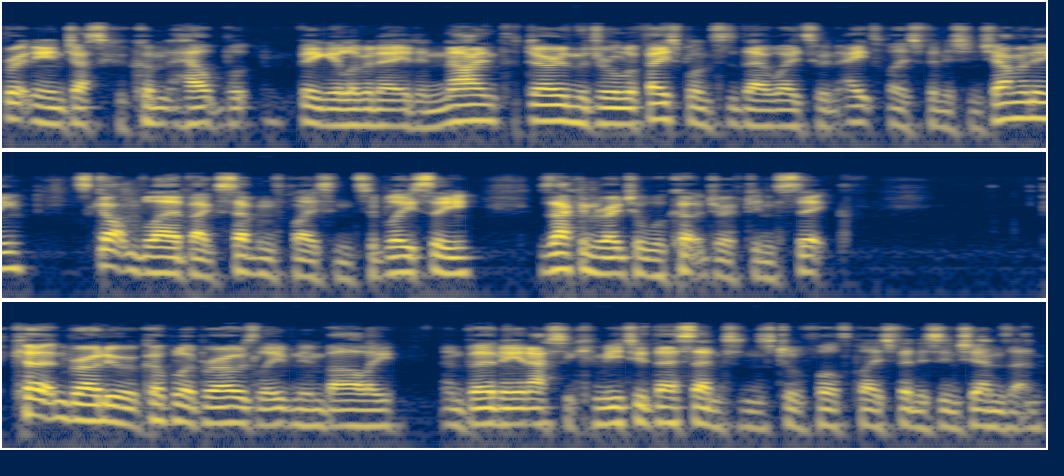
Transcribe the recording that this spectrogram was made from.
Brittany and Jessica couldn't help but being eliminated in 9th. During the Drooler face planted their way to an 8th place finish in Chamonix. Scott and Blair bagged 7th place in Tbilisi. Zach and Rachel were cut adrift in 6th. Kurt and Brody were a couple of bros leaving in Bali, and Bernie and Ashley commuted their sentence to a 4th place finish in Shenzhen.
